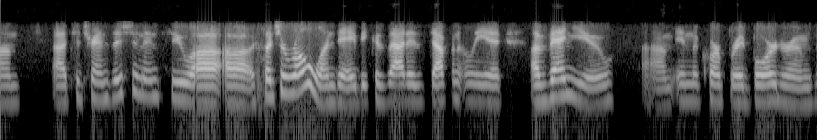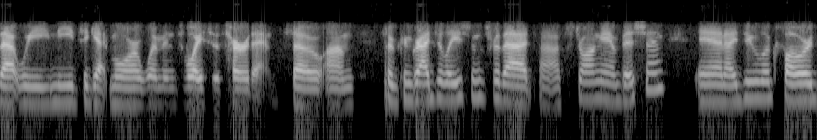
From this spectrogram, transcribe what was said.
um, uh, to transition into uh, uh, such a role one day, because that is definitely a, a venue um, in the corporate boardrooms that we need to get more women's voices heard in. So, um, so congratulations for that uh, strong ambition, and I do look forward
